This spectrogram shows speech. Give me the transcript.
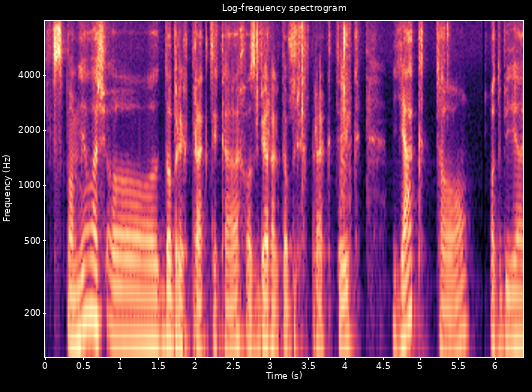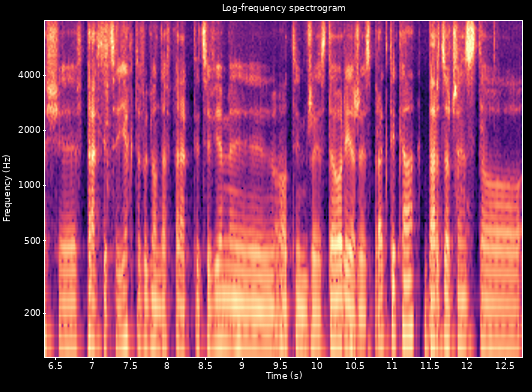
Wspomniałaś o dobrych praktykach, o zbiorach dobrych praktyk. Jak to odbija się w praktyce? Jak to wygląda w praktyce? Wiemy o tym, że jest teoria, że jest praktyka. Bardzo często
